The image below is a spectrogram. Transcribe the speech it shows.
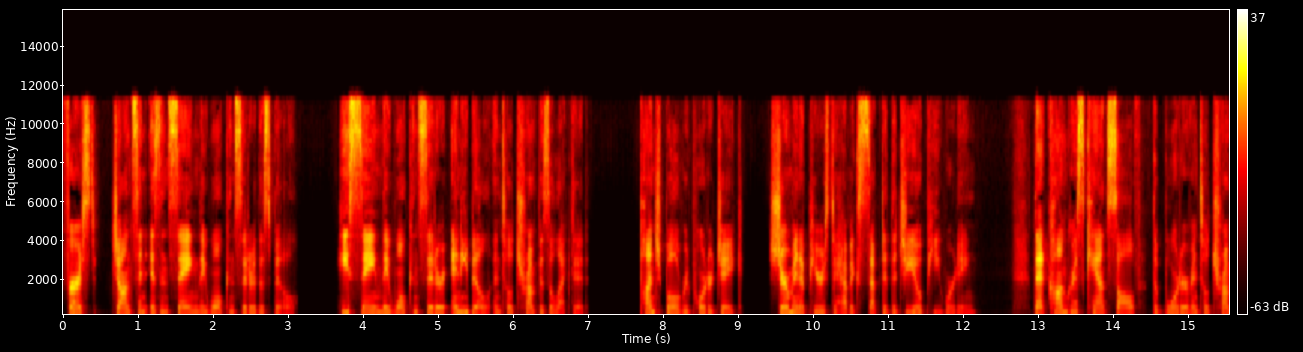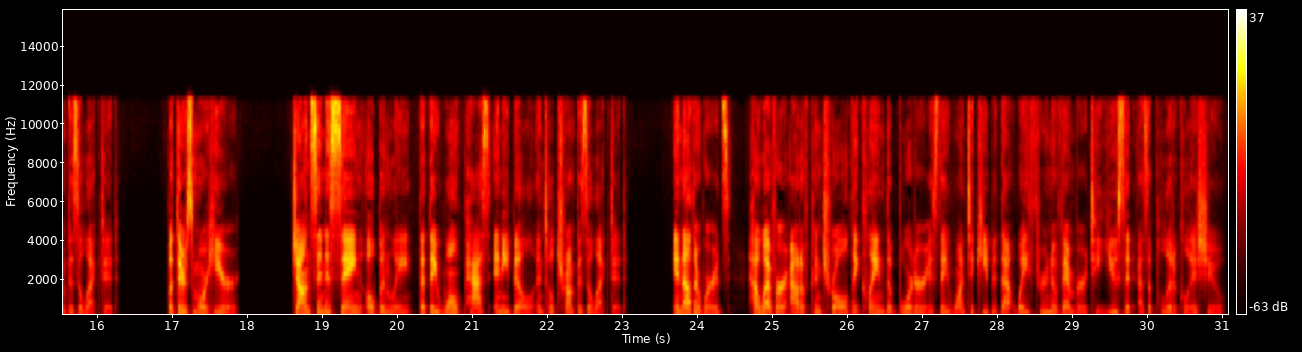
First, Johnson isn't saying they won't consider this bill. He's saying they won't consider any bill until Trump is elected. Punchbowl reporter Jake, Sherman appears to have accepted the GOP wording that Congress can't solve the border until Trump is elected. But there's more here. Johnson is saying openly that they won't pass any bill until Trump is elected. In other words, however out of control they claim the border is, they want to keep it that way through November to use it as a political issue.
